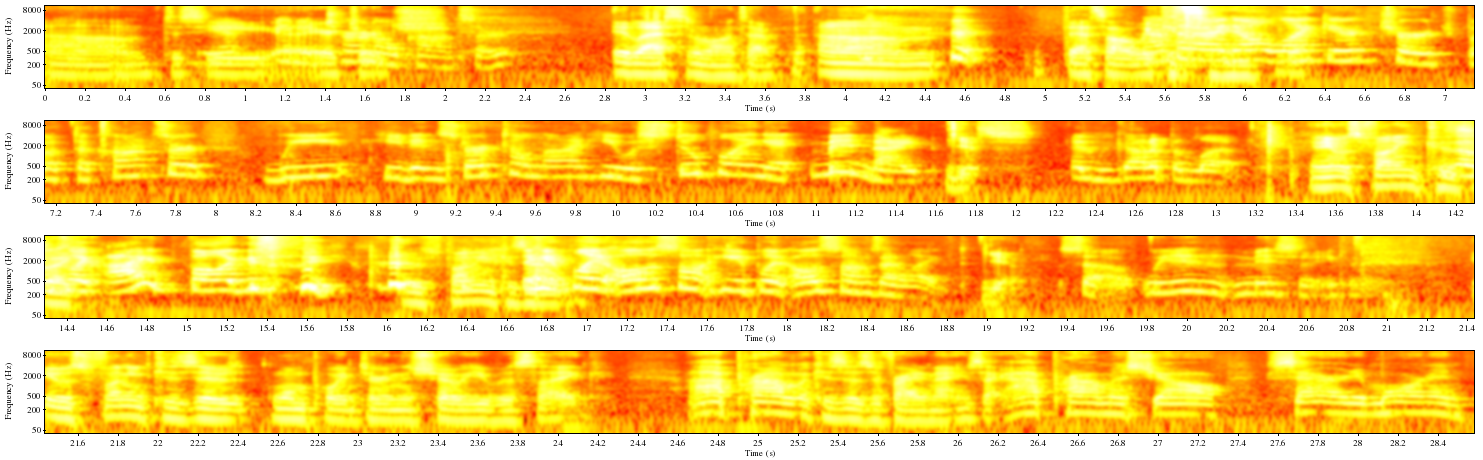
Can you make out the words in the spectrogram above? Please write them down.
um, to see Yep, uh, an Eric Church. concert. It lasted a long time. Um, that's all we Not that I don't like Eric Church, but the concert we he didn't start till nine. He was still playing at midnight, Yes, and we got up and left. and it was funny Because because I was like, like, I'm falling asleep. it was funny because he had played all the song. He had played all the songs I liked. Yeah. So we didn't miss anything. it was funny because there was one point during the show he was like, "I promise," because it was a Friday night. He's like, "I promised y'all Saturday morning,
